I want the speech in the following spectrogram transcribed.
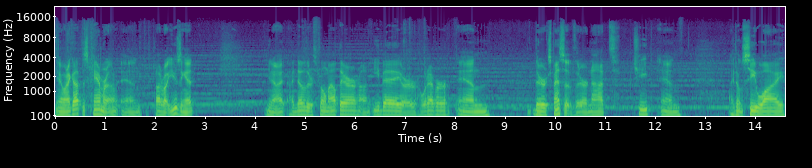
You know, when I got this camera and thought about using it, you know, I, I know there's film out there on eBay or whatever, and they're expensive. They're not cheap, and I don't see why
